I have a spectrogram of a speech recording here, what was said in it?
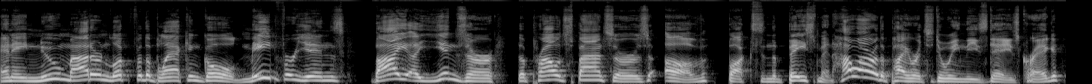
and a new modern look for the black and gold. Made for Yins by a Yinzer, the proud sponsors of Bucks in the Basement. How are the Pirates doing these days, Craig?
